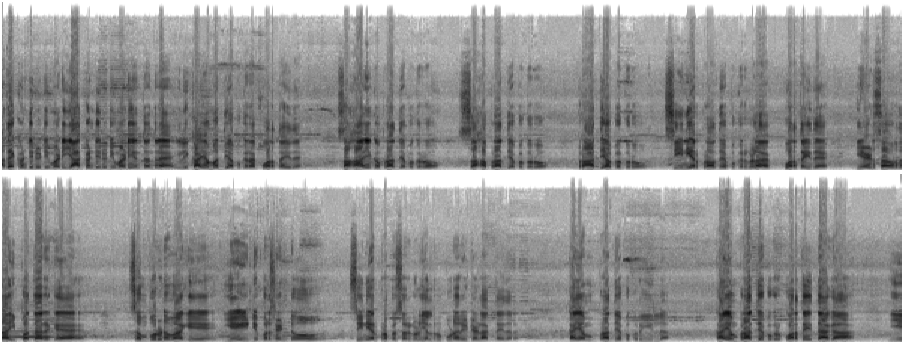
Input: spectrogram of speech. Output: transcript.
ಅದೇ ಕಂಟಿನ್ಯೂಟಿ ಮಾಡಿ, ಯಾಕೆ ಕಂಟಿನ್ಯೂಟಿ ಮಾಡಿ ಅಂತಂದರೆ, ಇಲ್ಲಿ ಕಾಯಂ ಅಧ್ಯಾಪಕರ ಕೊರತೆ ಇದೆ. ಸಹಾಯಕ ಪ್ರಾಧ್ಯಾಪಕರು, ಸಹ ಪ್ರಾಧ್ಯಾಪಕರು ಪ್ರಾಧ್ಯಾಪಕರು ಸೀನಿಯರ್ ಪ್ರಾಧ್ಯಾಪಕರುಗಳ ಕೊರತೆ ಇದೆ. ಎರಡು ಸಾವಿರದ ಇಪ್ಪತ್ತಾರಕ್ಕೆ ಸಂಪೂರ್ಣವಾಗಿ ಏಯ್ಟಿ ಪರ್ಸೆಂಟು ಸೀನಿಯರ್ ಪ್ರೊಫೆಸರ್ಗಳು ಎಲ್ಲರೂ ಕೂಡ ರಿಟೈರ್ಡ್ ಆಗ್ತಾ ಇದ್ದಾರೆ. ಕಾಯಂ ಪ್ರಾಧ್ಯಾಪಕರು ಇಲ್ಲ. ಕಾಯಂ ಪ್ರಾಧ್ಯಾಪಕರು ಕೊರತೆ ಇದ್ದಾಗ ಈ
